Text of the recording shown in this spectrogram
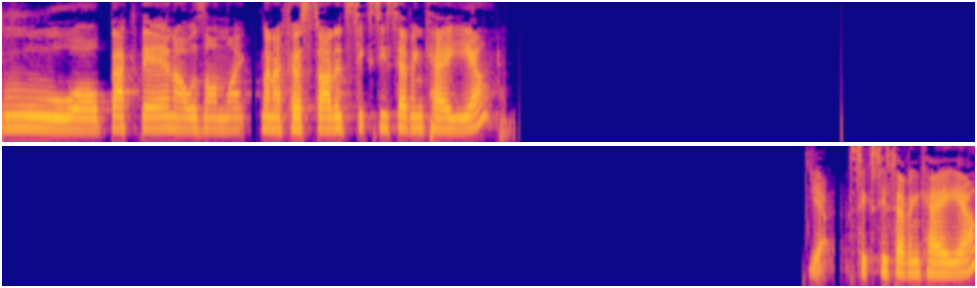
Ooh, well, back then I was on like when I first started, sixty-seven k a year. Yeah, sixty-seven k a year.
